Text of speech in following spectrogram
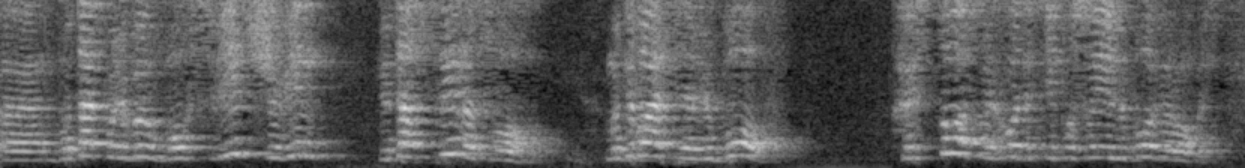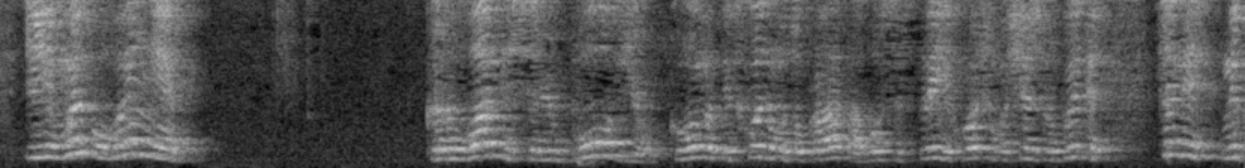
е, бо так полюбив Бог світ, що він віддав сина свого. Мотивація любов. Христос приходить і по своїй любові робить. І ми повинні керуватися любов'ю, коли ми підходимо до брата або сестри і хочемо щось зробити. Це не, не,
